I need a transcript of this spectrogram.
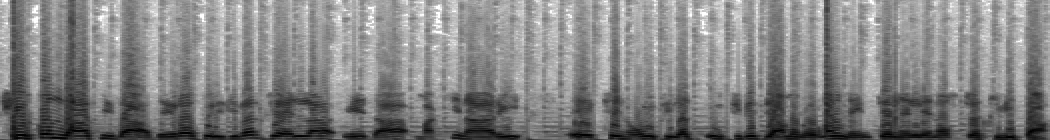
circondati da dei rotoli di vergella e da macchinari eh, che noi utilizziamo normalmente nelle nostre attività.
